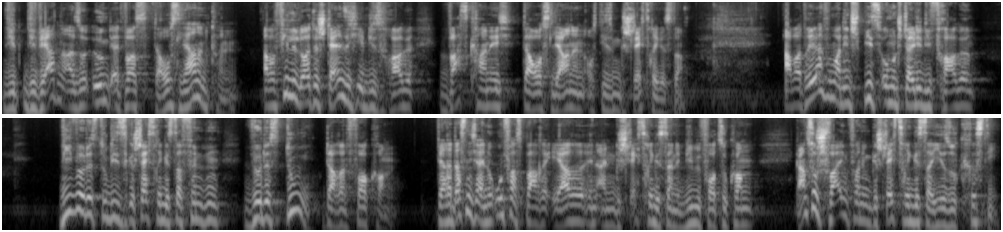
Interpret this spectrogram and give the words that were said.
Wir, wir werden also irgendetwas daraus lernen können. Aber viele Leute stellen sich eben diese Frage, was kann ich daraus lernen aus diesem Geschlechtsregister? Aber dreh einfach mal den Spieß um und stell dir die Frage, wie würdest du dieses Geschlechtsregister finden, würdest du darin vorkommen? Wäre das nicht eine unfassbare Ehre, in einem Geschlechtsregister in der Bibel vorzukommen? Ganz zu schweigen von dem Geschlechtsregister Jesu Christi.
